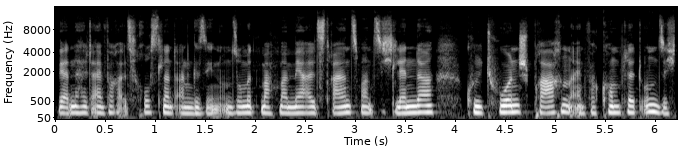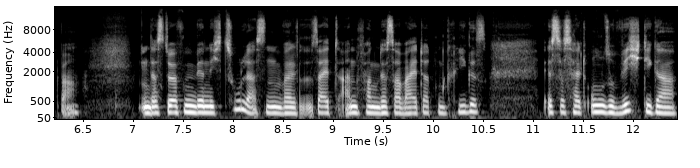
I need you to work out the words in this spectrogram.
werden halt einfach als Russland angesehen. Und somit macht man mehr als 23 Länder, Kulturen, Sprachen einfach komplett unsichtbar. Und das dürfen wir nicht zulassen, weil seit Anfang des erweiterten Krieges ist es halt umso wichtiger,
